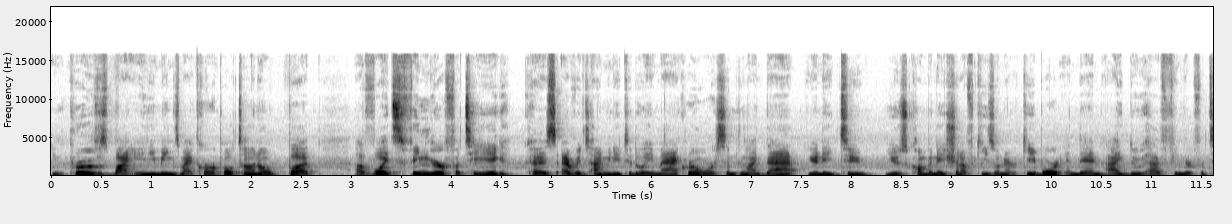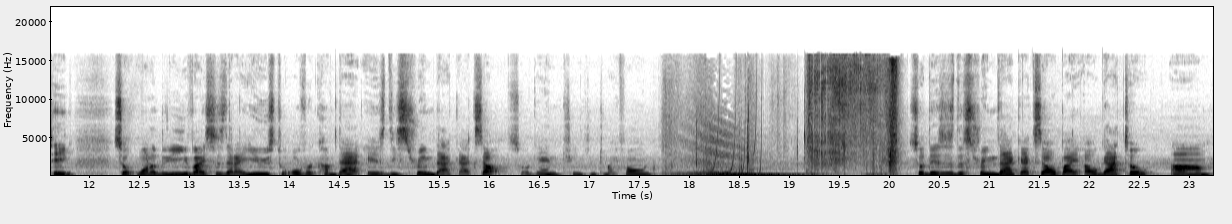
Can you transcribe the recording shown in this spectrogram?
improves by any means my carpal tunnel, but avoids finger fatigue because every time you need to do a macro or something like that, you need to use combination of keys on your keyboard, and then I do have finger fatigue. So one of the devices that I use to overcome that is the Stream Deck XL. So again, changing to my phone. So this is the Stream Deck XL by Elgato. Um,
